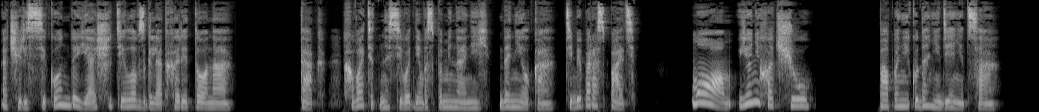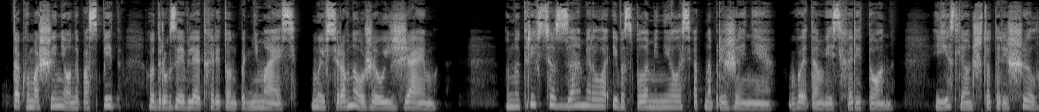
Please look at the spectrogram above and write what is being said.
а через секунду я ощутила взгляд Харитона. «Так, хватит на сегодня воспоминаний. Данилка, тебе пора спать». «Мам, я не хочу». «Папа никуда не денется. «Так в машине он и поспит», — вдруг заявляет Харитон, поднимаясь. «Мы все равно уже уезжаем». Внутри все замерло и воспламенилось от напряжения. В этом весь Харитон. Если он что-то решил,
